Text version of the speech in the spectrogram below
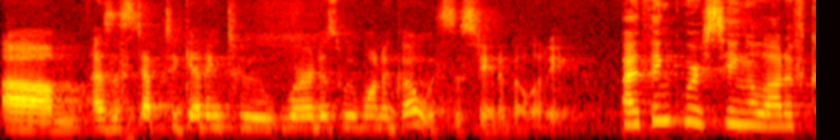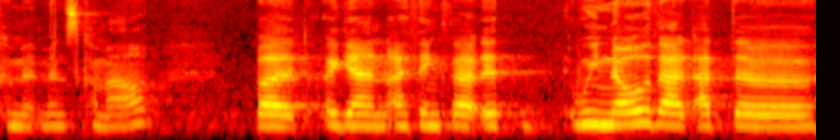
um, as a step to getting to where it is we want to go with sustainability? I think we're seeing a lot of commitments come out, but again, I think that it, we know that at the,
